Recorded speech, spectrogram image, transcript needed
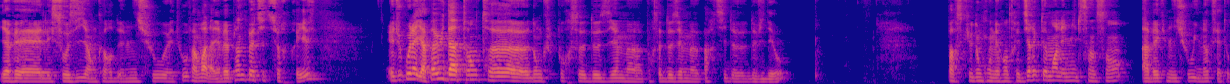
Il y avait les sosies encore de Michou et tout. Enfin voilà, il y avait plein de petites surprises. Et du coup, là, il n'y a pas eu d'attente euh, donc pour, ce deuxième, euh, pour cette deuxième partie de, vidéo. Parce que donc on est rentré directement à les 1500 avec Michou, Inox et tout.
